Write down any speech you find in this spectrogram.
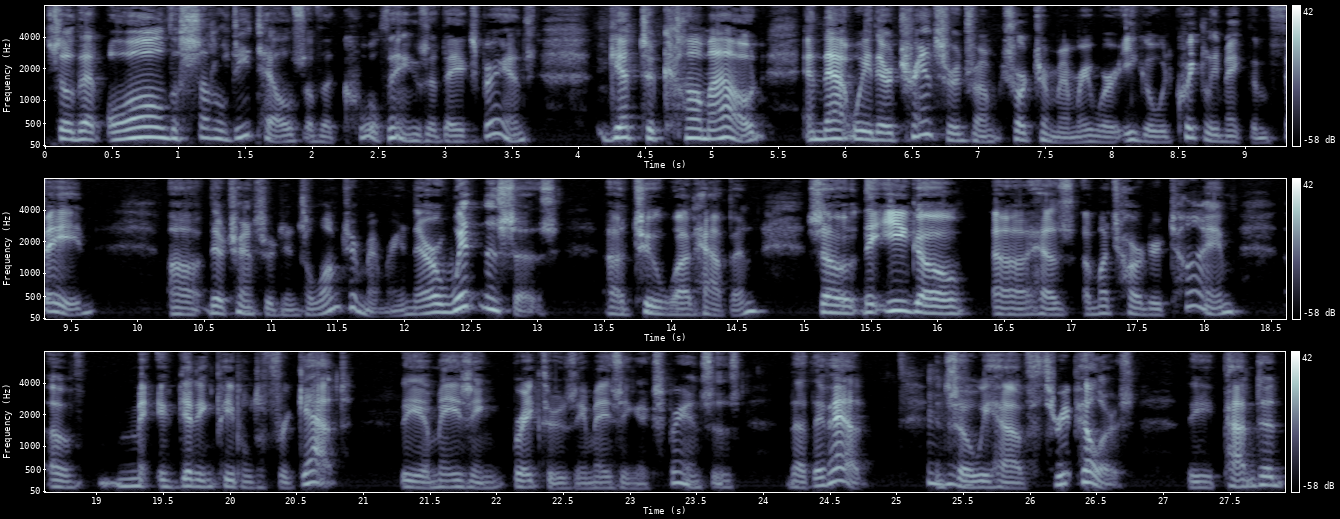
so that all the subtle details of the cool things that they experienced get to come out. And that way they're transferred from short term memory, where ego would quickly make them fade. Uh, they're transferred into long term memory. And there are witnesses uh, to what happened. So the ego uh, has a much harder time of ma- getting people to forget the amazing breakthroughs, the amazing experiences that they've had. Mm-hmm. And so mm-hmm. we have three pillars the patented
